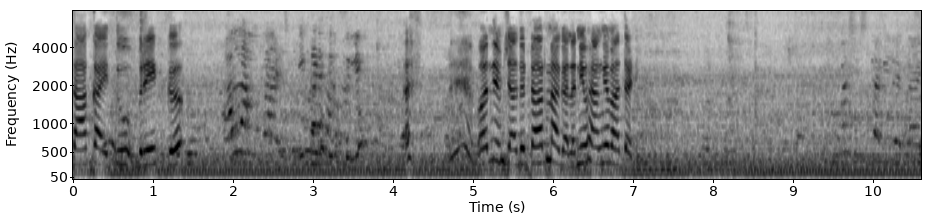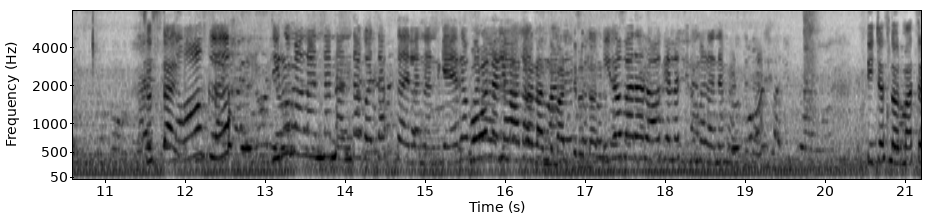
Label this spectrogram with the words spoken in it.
ಸಾಕಾಯ್ತು ಬ್ರೇಕ್. ಒಂದು ನಿಮಿಷ ಅದು ಟರ್ನ್ ಆಗಲ್ಲ. ನೀವು ಹಾಗೆ ಮಾತಾಡಿ. ತಿರುಮಲಂದ ನಂದ ಗೊತ್ತಾಗ್ತಾ ಇಲ್ಲ ನನಗೆ. ಫೋನಲ್ಲಿ ಮಾತ್ರ ನಂದು ಮಾಡ್ತಿರೋದು ನಾನು. ಇರೋ ಬರೋ ಲಾಗ್ ಎಲ್ಲ ತಿರುಮಲನೇ ಮಾಡ್ತಿದ್ದಾರೆ. ಟೀಚರ್ಸ್ನವ್ರು ಮಾತ್ರ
